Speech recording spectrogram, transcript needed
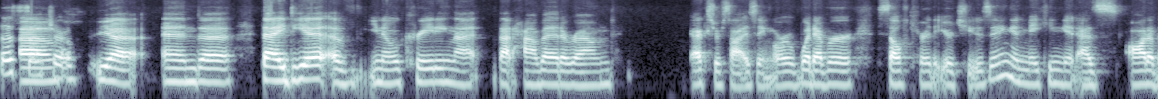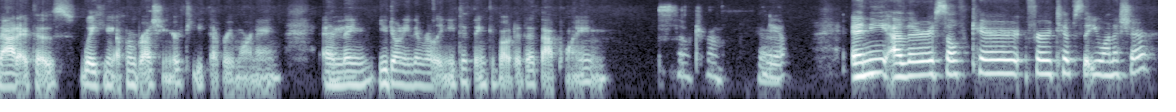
That's so um, true. Yeah, and uh, the idea of you know creating that that habit around exercising or whatever self-care that you're choosing and making it as automatic as waking up and brushing your teeth every morning and right. then you don't even really need to think about it at that point so true yeah, yeah. any other self-care for tips that you want to share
